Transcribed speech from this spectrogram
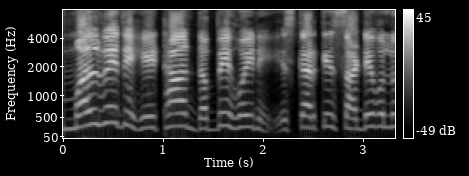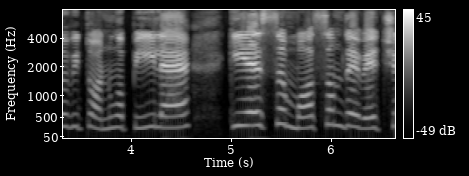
ਮਲਵੇ ਦੇ ਹੇਠਾਂ ਦੱਬੇ ਹੋਏ ਨੇ। ਇਸ ਕਰਕੇ ਸਾਡੇ ਵੱਲੋਂ ਵੀ ਤੁਹਾਨੂੰ ਅਪੀਲ ਹੈ ਕਿ ਇਸ ਮੌਸਮ ਦੇ ਵਿੱਚ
